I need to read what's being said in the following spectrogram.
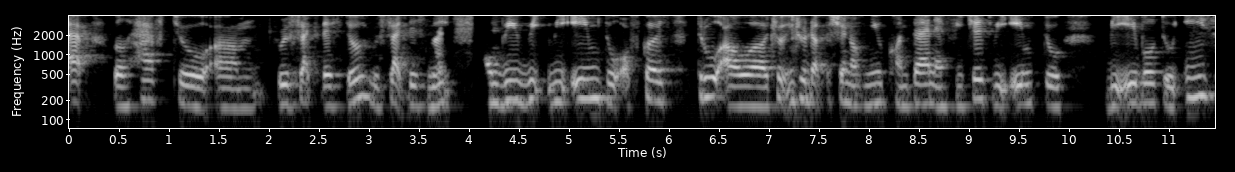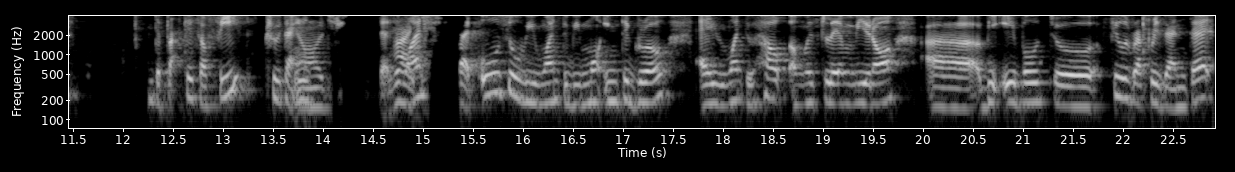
app will have to um, reflect this too reflect this need and we, we we aim to of course through our through introduction of new content and features we aim to be able to ease the practice of faith through mm. technology. That's right. one but also we want to be more integral and we want to help a muslim you know uh, be able to feel represented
